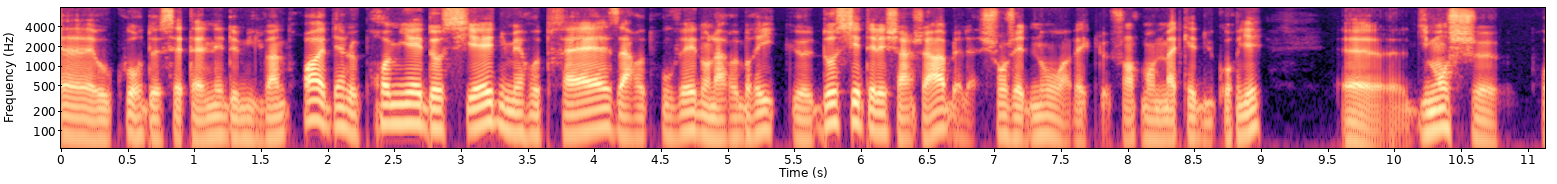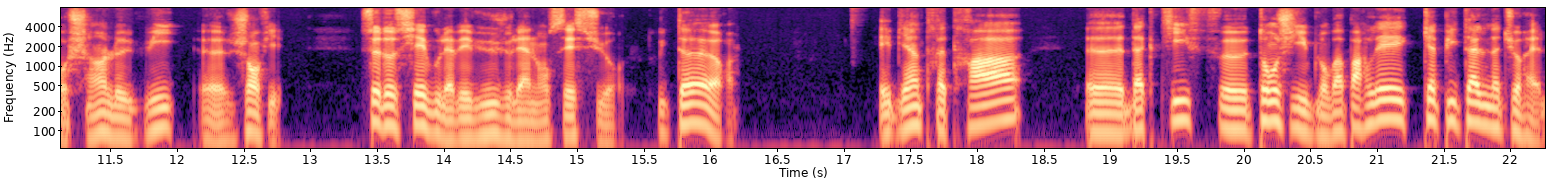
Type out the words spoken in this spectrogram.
euh, au cours de cette année 2023, eh bien, le premier dossier, numéro 13, à retrouver dans la rubrique euh, dossier téléchargeable. Elle a changé de nom avec le changement de maquette du courrier, euh, dimanche prochain, le 8 janvier. Ce dossier, vous l'avez vu, je l'ai annoncé sur Twitter, eh bien, traitera d'actifs tangibles. On va parler capital naturel.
